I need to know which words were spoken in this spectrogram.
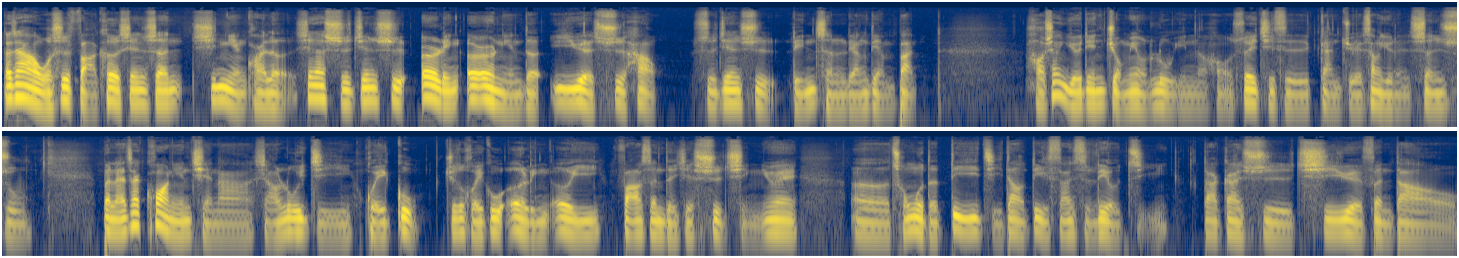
大家好，我是法克先生，新年快乐！现在时间是二零二二年的一月四号，时间是凌晨两点半，好像有点久没有录音了哈，所以其实感觉上有点生疏。本来在跨年前啊，想要录一集回顾。就是回顾二零二一发生的一些事情，因为呃，从我的第一集到第三十六集，大概是七月份到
